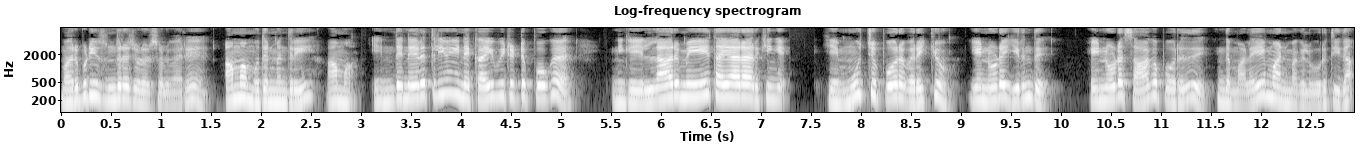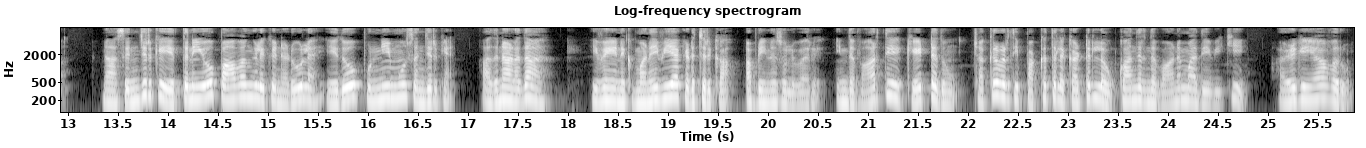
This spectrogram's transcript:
மறுபடியும் சுந்தரச்சோழர் சொல்லுவாரு ஆமாம் முதன் மந்திரி ஆமாம் எந்த நேரத்துலையும் என்னை கைவிட்டுட்டு போக நீங்கள் எல்லாருமே தயாராக இருக்கீங்க. என் மூச்சு போகிற வரைக்கும் என்னோட இருந்து என்னோட சாக போகிறது இந்த மலையமான் மகள் ஒருத்தி தான். நான் செஞ்சிருக்க எத்தனையோ பாவங்களுக்கு நடுவில் ஏதோ புண்ணியமும் செஞ்சுருக்கேன். அதனால தான் இவன் எனக்கு மனைவியாக கிடச்சிருக்கா அப்படின்னு சொல்லுவார். இந்த வார்த்தையை கேட்டதும் சக்கரவர்த்தி பக்கத்தில் கட்டிலில் உட்கார்ந்துருந்த வானமாதேவிக்கு அழுகையாக வரும்.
